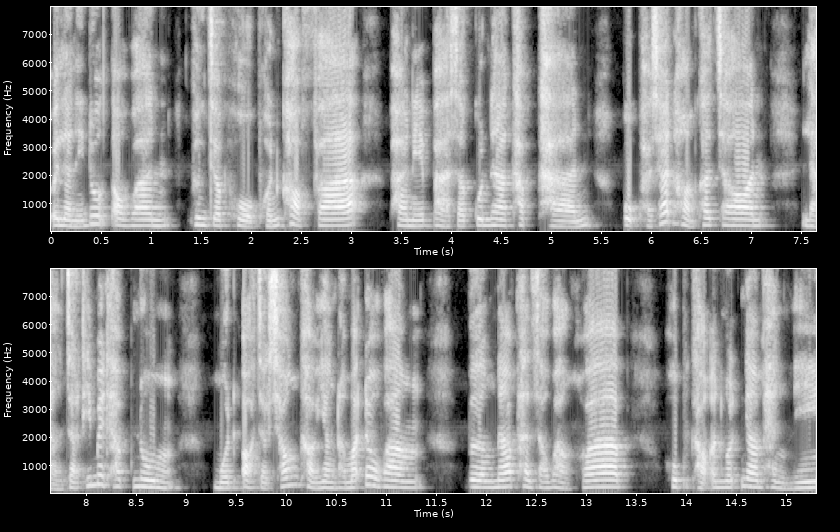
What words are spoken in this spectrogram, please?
เวลานี้ดวงตะวันเพิ่งจะโผล่พ้นขอบฟ้า ภายในป่าสกุลนาขับขาน ปุบพชาติหอมขจร หลังจากที่แม่ทัพหนุ่มมุดออกจากช่องเขาอย่างระมัดระวัง เบื้องหน้าพลันสว่างวาบ หุบเขาอันงดงามแห่งนี้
